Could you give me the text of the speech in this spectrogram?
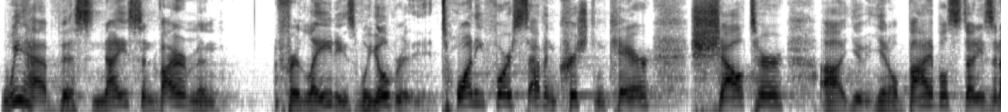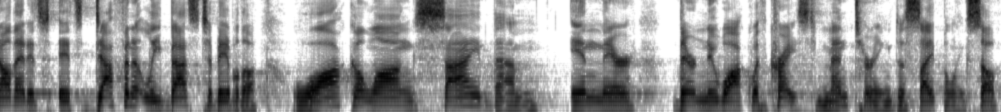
we have this nice environment for ladies, will you'll 24 7 Christian care, shelter, uh, you, you know, Bible studies and all that? It's, it's definitely best to be able to walk alongside them in their, their new walk with Christ, mentoring, discipling. So,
